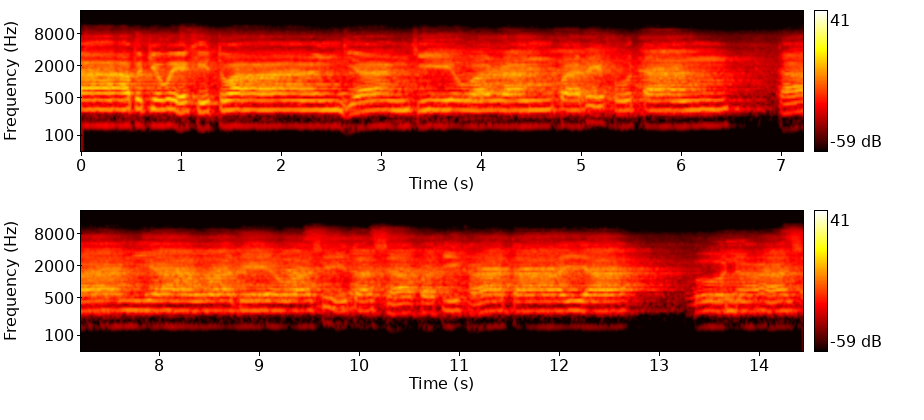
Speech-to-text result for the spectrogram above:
าอปจเวขิตวันยังจีวรังปริพุตัง ตังยาวเดวสิตัสสะปฏิคาตายาอุณาส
